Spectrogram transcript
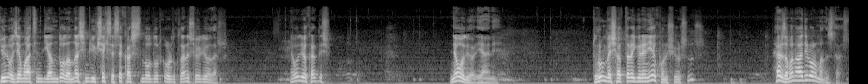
dün o cemaatin yanında olanlar şimdi yüksek sesle karşısında olduklarını söylüyorlar. Ne oluyor kardeşim? Ne oluyor yani? Durum ve şartlara göre niye konuşuyorsunuz? Her zaman adil olmanız lazım.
